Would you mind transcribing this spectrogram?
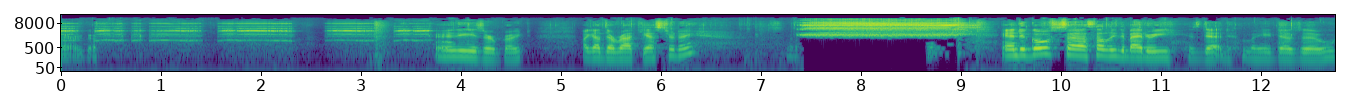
There we go. And these are bright. I got the rat yesterday. So. And the ghost, uh, sadly the battery is dead. But he does a... Uh,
